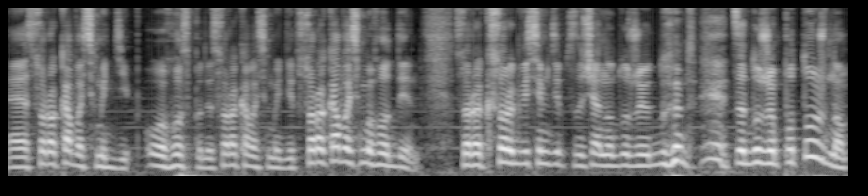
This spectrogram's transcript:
е, 48 діб. О, господи, 48 діб, 48 годин. 40, 48 діб, звичайно, дуже це дуже потужно.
